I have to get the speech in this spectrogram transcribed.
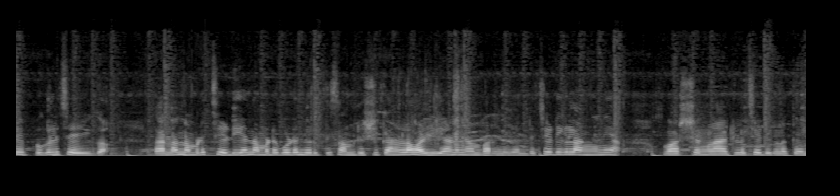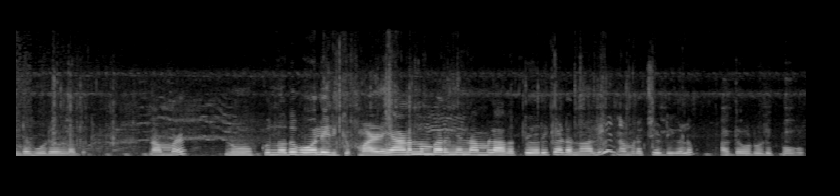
ടിപ്പുകൾ ചെയ്യുക. കാരണം നമ്മുടെ ചെടിയെ നമ്മുടെ കൂടെ നിർത്തി സംരക്ഷിക്കാനുള്ള വഴിയാണ് ഞാൻ പറഞ്ഞത്. എന്റെ ചെടികൾ അങ്ങനെയാണ് വർഷങ്ങളായിട്ടുള്ള ചെടികളൊക്കെ എന്റെ കൂടെ ഉള്ളത്. നമ്മൾ നോക്കുന്നത് പോലെ ഇരിക്കും. മഴയാണെന്നും പറഞ്ഞ് നമ്മൾ അകത്തേറി കിടന്നാൽ നമ്മുടെ ചെടികളും അതോടുകൂടി പോകും.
